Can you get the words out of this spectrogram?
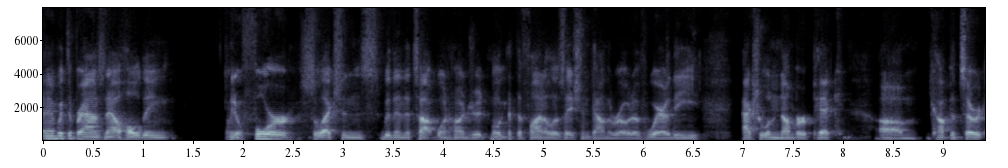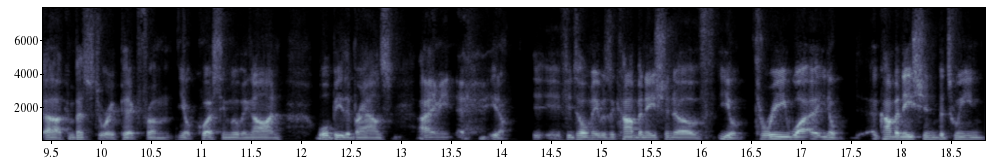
And with the Browns now holding you know, four selections within the top 100. We'll get the finalization down the road of where the actual number pick, um, compensatory, uh, compensatory pick from you know Kwesi moving on will be the Browns. I mean, you know, if you told me it was a combination of you know three, you know, a combination between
